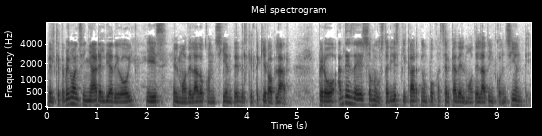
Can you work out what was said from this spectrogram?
Del que te vengo a enseñar el día de hoy es el modelado consciente del que te quiero hablar. Pero antes de eso me gustaría explicarte un poco acerca del modelado inconsciente.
